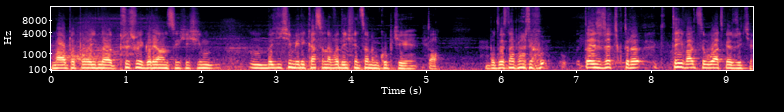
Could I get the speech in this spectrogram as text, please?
Mało podpowiedź dla przyszłych grających, jeśli będziecie mieli kasę na wodę święconą, kupcie to. Bo to jest naprawdę, to jest rzecz, która tej walce ułatwia życie.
